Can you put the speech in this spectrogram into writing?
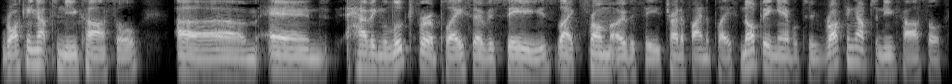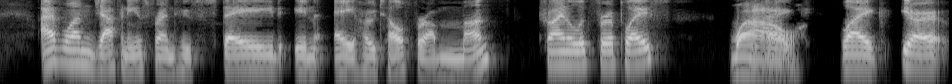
rocking up to Newcastle um, and having looked for a place overseas, like from overseas, trying to find a place, not being able to, rocking up to Newcastle. I have one Japanese friend who stayed in a hotel for a month trying to look for a place. Wow. Like, like you know,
